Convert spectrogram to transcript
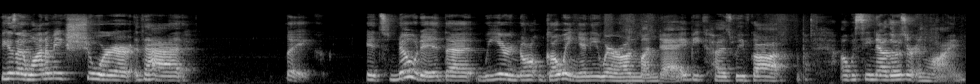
because I wanna make sure that like it's noted that we are not going anywhere on Monday because we've got, oh, see now those are in line.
